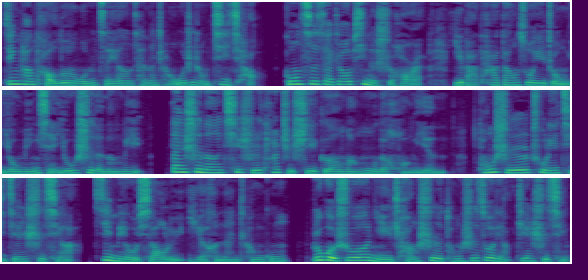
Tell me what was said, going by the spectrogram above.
经常讨论我们怎样才能掌握这种技巧。公司在招聘的时候啊，也把它当做一种有明显优势的能力。但是呢，其实它只是一个盲目的谎言。同时处理几件事情啊。既没有效率，也很难成功。如果说你尝试同时做两件事情，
